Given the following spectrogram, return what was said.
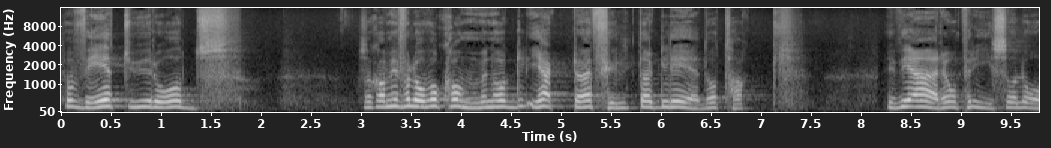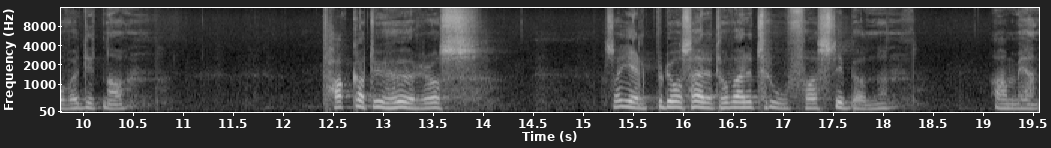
så vet du råd så kan vi få lov å komme når hjertet er fylt av glede og takk. Vi vil ære og prise og love ditt navn. Takk at du hører oss. Så hjelper du oss, Herre, til å være trofast i bønnen. Amen.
